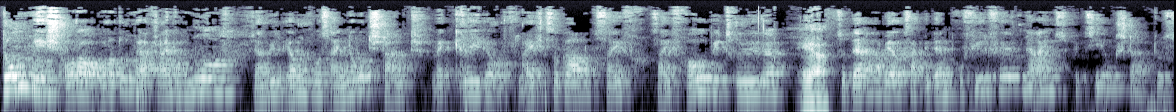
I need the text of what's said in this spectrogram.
dumm ist oder, oder du merkst einfach nur, der will irgendwo seinen Notstand wegkriegen oder vielleicht sogar noch seine, seine Frau betrügen. ja, Zu der habe ich auch gesagt, in dem Profil fehlt mir eins, Beziehungsstatus.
